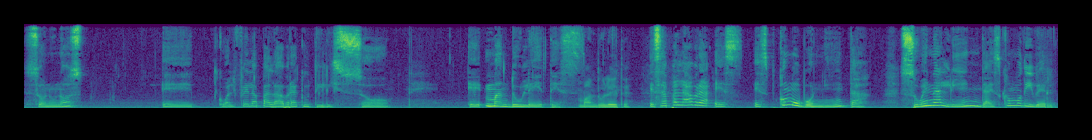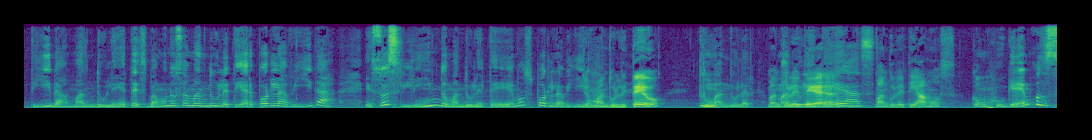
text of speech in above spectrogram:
son unos, eh, ¿cuál fue la palabra que utilizó? Eh, manduletes. Mandulete. Esa palabra es, es como bonita. Suena linda, es como divertida. Manduletes, vámonos a manduletear por la vida. Eso es lindo, manduleteemos por la vida. Yo manduleteo. Tú, manduleteas. manduleteas. Manduleteamos. Conjuguemos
